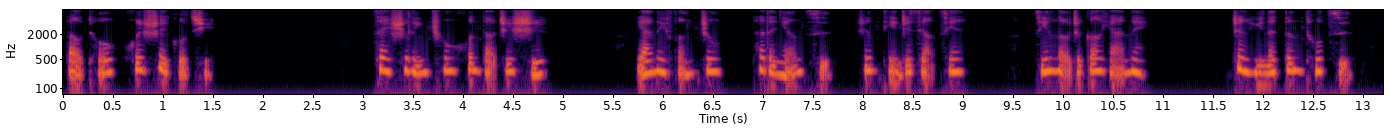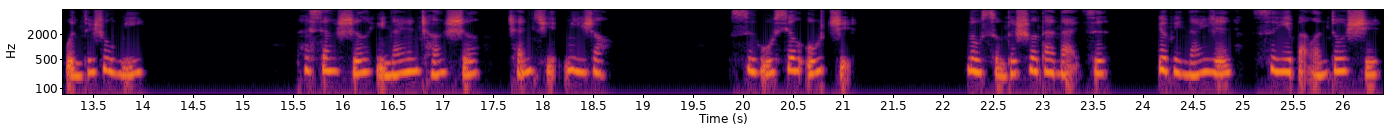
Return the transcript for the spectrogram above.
倒头昏睡过去。在说林冲昏倒之时，衙内房中他的娘子仍踮着脚尖，紧搂着高衙内，正与那登徒子吻得入迷。他香舌与男人长舌。缠卷密绕，似无休无止。怒耸的硕大奶子又被男人肆意把玩多时，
